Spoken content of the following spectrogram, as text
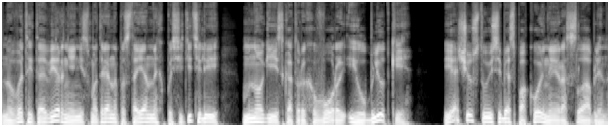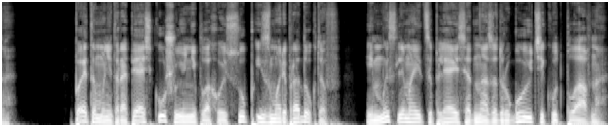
но в этой таверне, несмотря на постоянных посетителей, многие из которых воры и ублюдки, я чувствую себя спокойно и расслабленно. Поэтому, не торопясь, кушаю неплохой суп из морепродуктов, и мысли мои, цепляясь одна за другую, текут плавно.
